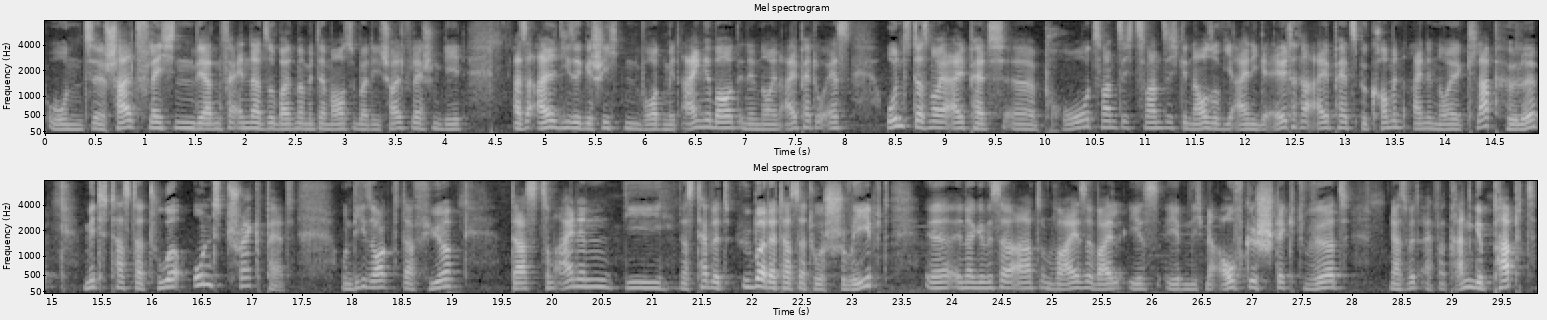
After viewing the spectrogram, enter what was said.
Und äh, Schaltflächen werden verändert, sobald man mit der Maus über die Schaltflächen geht. Also all diese Geschichten wurden mit eingebaut in den neuen iPad OS und das neue iPad äh, Pro 2020 genauso wie einige ältere iPads bekommen eine neue Klapphülle mit Tastatur und Trackpad. Und die sorgt dafür, dass zum einen die, das Tablet über der Tastatur schwebt äh, in einer gewisser Art und Weise, weil es eben nicht mehr aufgesteckt wird. Es wird einfach dran gepappt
